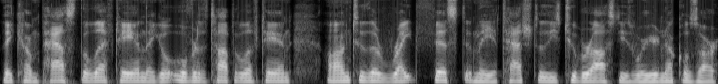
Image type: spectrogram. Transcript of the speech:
they come past the left hand, they go over the top of the left hand onto the right fist, and they attach to these tuberosities where your knuckles are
